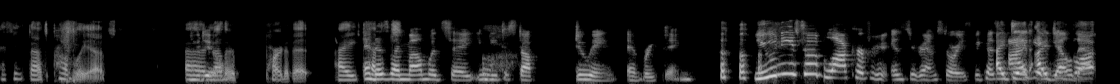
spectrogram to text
I think that's probably a another part of it. I And as my mom would say, you need to stop doing everything. you need to block her from your Instagram stories because I did. get I, did block.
